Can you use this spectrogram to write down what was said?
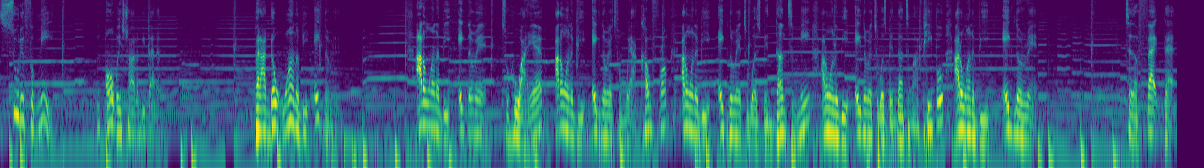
suited for me. I'm always trying to be better. But I don't want to be ignorant. I don't want to be ignorant to who I am. I don't want to be ignorant from where I come from. I don't want to be ignorant to what's been done to me. I don't want to be ignorant to what's been done to my people. I don't want to be ignorant to the fact that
